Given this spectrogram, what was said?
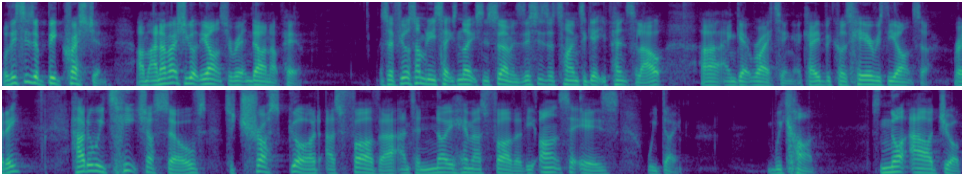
Well, this is a big question. Um, and I've actually got the answer written down up here. So if you're somebody who takes notes in sermons, this is a time to get your pencil out uh, and get writing, okay? Because here is the answer. Ready? How do we teach ourselves to trust God as Father and to know Him as Father? The answer is we don't. We can't. It's not our job.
